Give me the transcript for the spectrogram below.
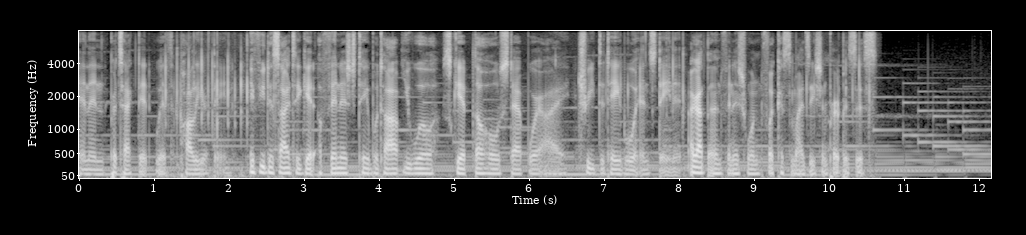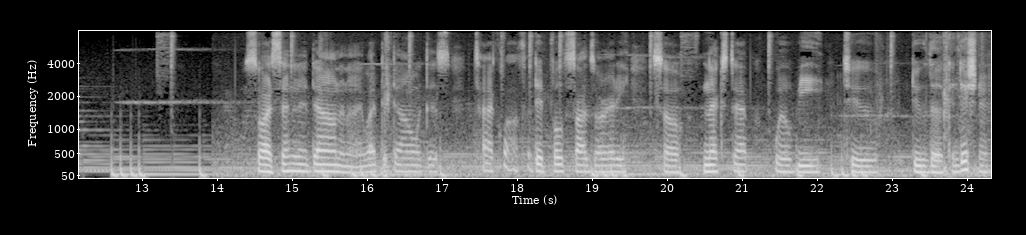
and then protect it with polyurethane. If you decide to get a finished tabletop, you will skip the whole step where I treat the table and stain it. I got the unfinished one for customization purposes. So I sanded it down and I wiped it down with this tack cloth. I did both sides already. So next step will be to do the conditioner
